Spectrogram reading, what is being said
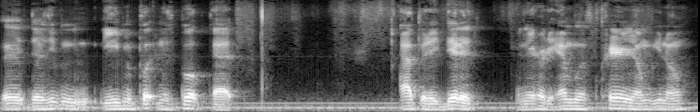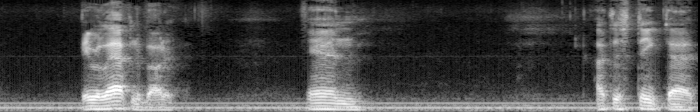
there's even even put in his book that after they did it and they heard the ambulance carrying them, you know, they were laughing about it. And I just think that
